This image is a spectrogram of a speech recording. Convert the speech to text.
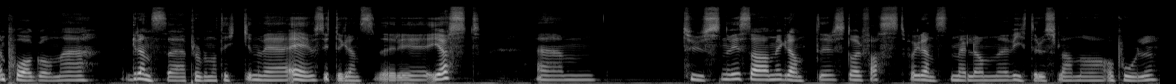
den pågående grenseproblematikken ved EUs yttergrenser i, i øst. Um, tusenvis av migranter står fast på grensen mellom Hviterussland og, og Polen.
